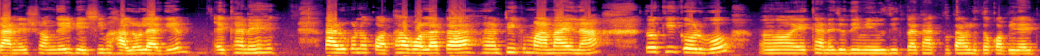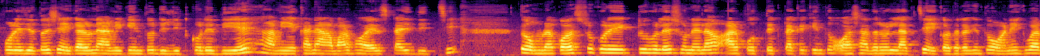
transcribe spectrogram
গানের সঙ্গেই বেশি ভালো লাগে। এখানে কারও কোনো কথা বলাটা হ্যাঁ, ঠিক মানায় না। তো কি করব? এখানে যদি মিউজিকটা থাকতো তাহলে তো কপিরাইট পড়ে যেত সেই কারণে আমি কিন্তু ডিলিট করে দিয়ে আমি এখানে আমার ভয়েসটাই দিচ্ছি। তোমরা কষ্ট করে একটু হলে শুনে নাও। আর প্রত্যেকটাকে কিন্তু অসাধারণ লাগছে। এই কথাটা কিন্তু অনেকবার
